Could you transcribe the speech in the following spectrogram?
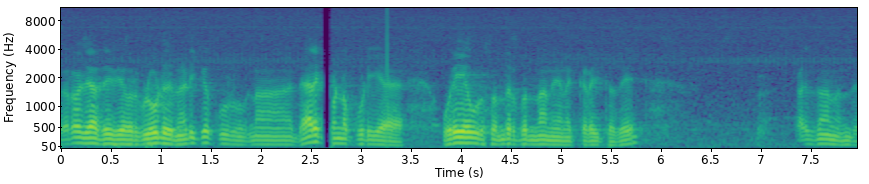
சரோஜாதேவி அவர்களோடு நடிக்க நான் டைரக்ட் பண்ணக்கூடிய ஒரே ஒரு சந்தர்ப்பம் தான் எனக்கு கிடைத்தது. அதுதான் அந்த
